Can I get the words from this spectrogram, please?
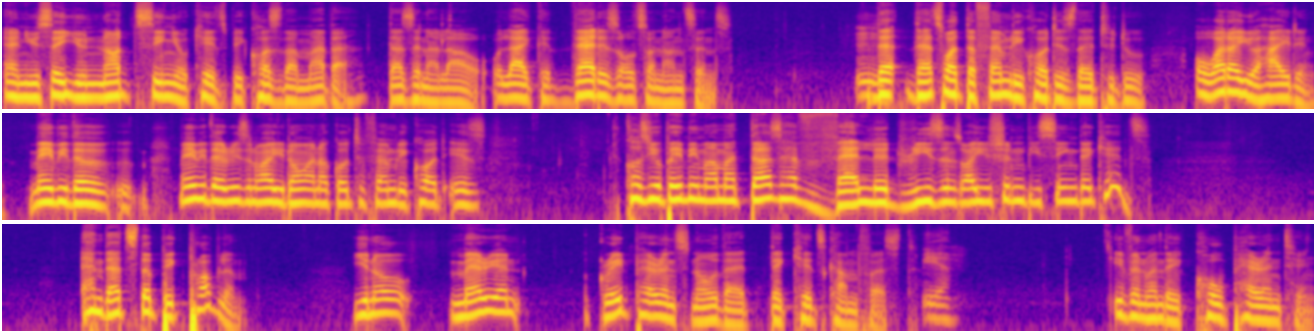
and you say you're not seeing your kids because the mother doesn't allow? Like that is also nonsense. Mm. That that's what the family court is there to do. Or what are you hiding? Maybe the maybe the reason why you don't want to go to family court is because your baby mama does have valid reasons why you shouldn't be seeing their kids. And that's the big problem. You know, Marian, great parents know that their kids come first, Yeah. Even when they're co parenting.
